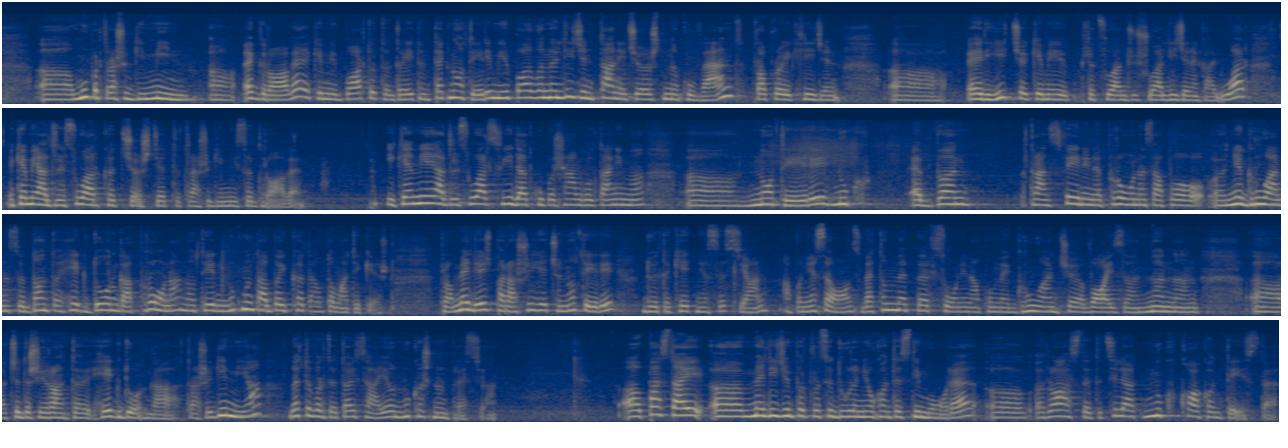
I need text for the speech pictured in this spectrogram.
mu për trashëgiminë e grave e kemi bartur të drejtën tek noteri, mirëpo edhe në ligjin tani që është në Kuvend, pra projektligjin e ri që kemi plotësuar ndryshuar ligjin e kaluar, e kemi adresuar këtë çështje të trashëgimisë së grave. I kemi adresuar sfidat ku për shembull tani më noteri nuk e bën transferin e pronës apo një grua nëse don të heq dorë nga prona, noteri nuk mund ta bëjë këtë automatikisht. Pra me ligj parashihet që noteri duhet të ketë një sesion apo një seancë vetëm me personin apo me gruan që vajzën, nënën, që dëshiron të heq dorë nga trashëgimia dhe të vërtetojë se ajo nuk është nën presion. Pastaj, me Ligjin për Procedurën Jokontestimore, raste të cilat nuk ka konteste,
